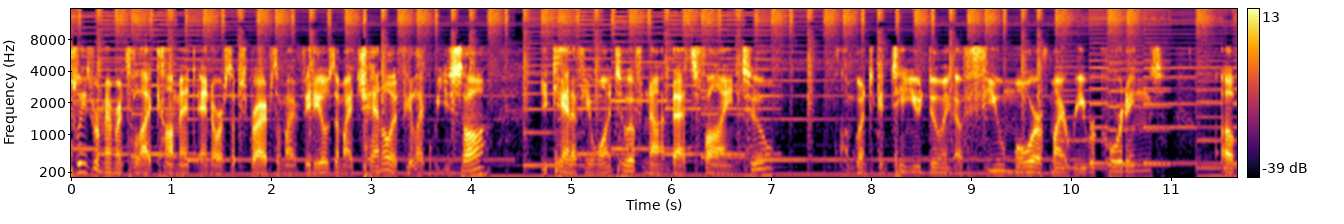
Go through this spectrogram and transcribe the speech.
please remember to like, comment, and or subscribe to my videos on my channel if you like what you saw. You can if you want to, if not, that's fine too. I'm going to continue doing a few more of my re-recordings of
